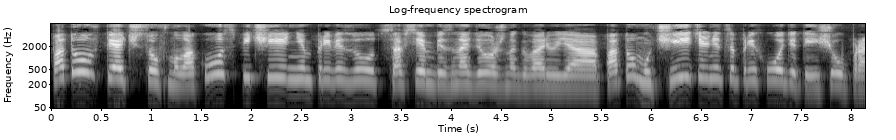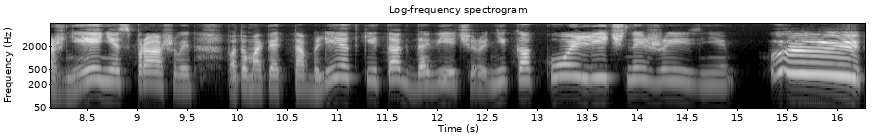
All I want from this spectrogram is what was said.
Потом в пять часов молоко с печеньем привезут, совсем безнадежно, говорю я. Потом учительница приходит и еще упражнения спрашивает. Потом опять таблетки и так до вечера. Никакой личной жизни. «Ы-ы-ы!»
